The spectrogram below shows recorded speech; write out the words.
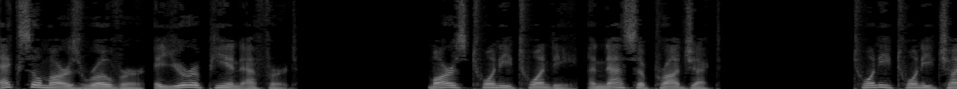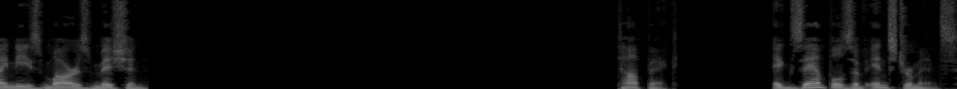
ExoMars rover, a European effort. Mars 2020, a NASA project. 2020 Chinese Mars mission. Examples of instruments.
